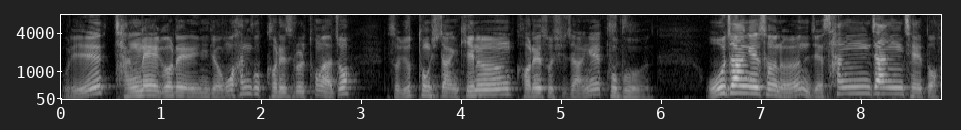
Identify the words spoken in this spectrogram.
우리 장내 거래인 경우 한국 거래소를 통하죠. 그래서 유통시장 기능, 거래소 시장의 구분. 5장에서는 이제 상장 제도.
